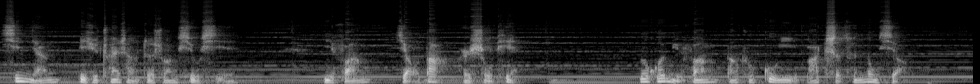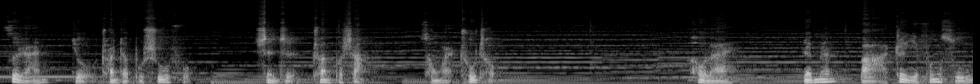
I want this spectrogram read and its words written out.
新娘必须穿上这双绣鞋，以防脚大而受骗。如果女方当初故意把尺寸弄小，自然就穿着不舒服，甚至穿不上，从而出丑。后来，人们把这一风俗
